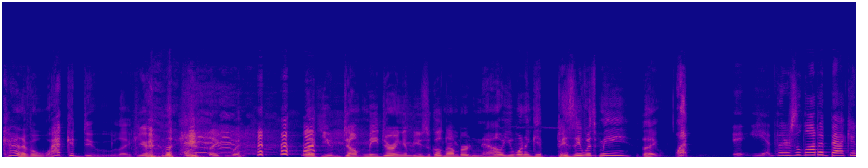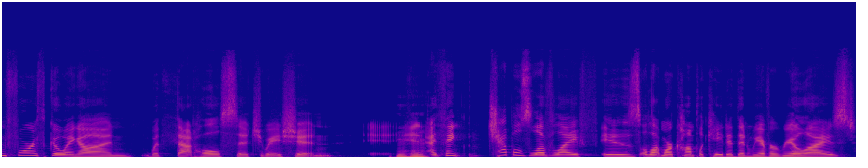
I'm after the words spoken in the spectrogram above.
kind of a wackadoo. Like you're like you're like like you dumped me during a musical number. Now you want to get busy with me? Like what? yeah, there's a lot of back and forth going on with that whole situation. Mm-hmm. I think Chapel's love life is a lot more complicated than we ever realized.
